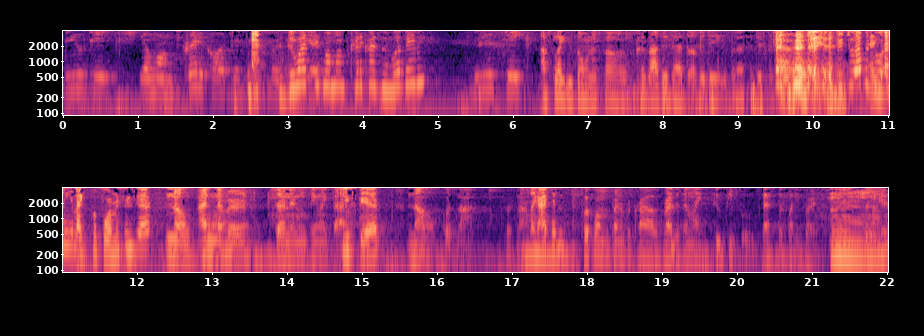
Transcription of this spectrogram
do you take your mom's credit card? Do I take my mom's credit cards and what, baby? Do you take I feel like you're throwing a sub because I did that the other day, but that's a different. did, did you ever do any like performances yet? No, I never done anything like that. You scared? No, of course not. Of course not. Like I can perform in front of a crowd rather than like two people. That's the funny part. Mm. So yeah.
